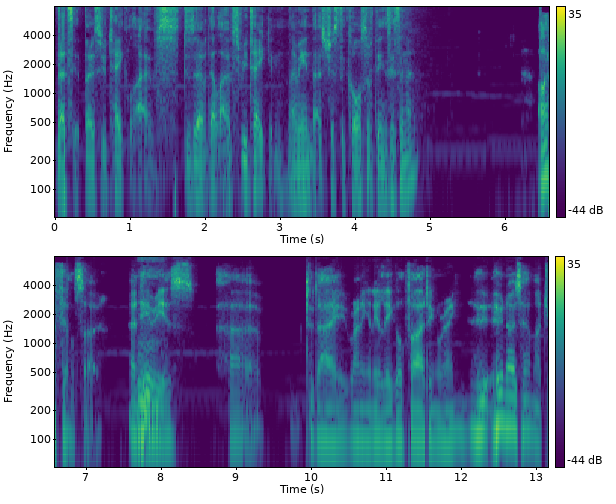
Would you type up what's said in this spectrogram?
That's it. Those who take lives deserve their lives to be taken. I mean, that's just the course of things, isn't it? I feel so. And here Hmm. he is uh, today running an illegal fighting ring. Who, who knows how much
